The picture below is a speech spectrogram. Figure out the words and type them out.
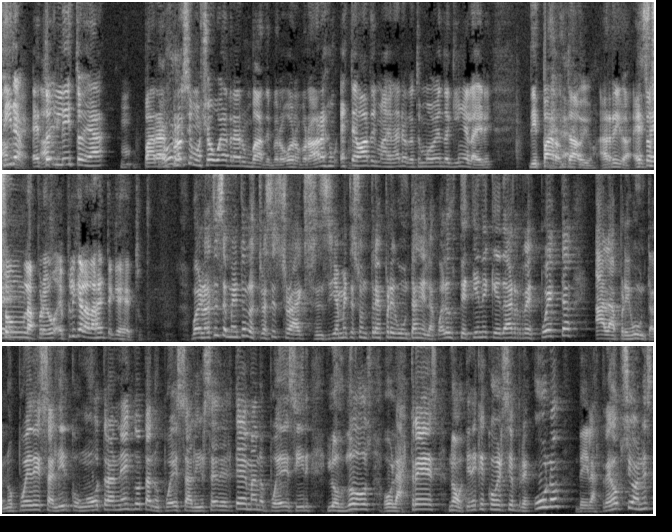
Tira, estoy listo ya. Para el próximo show voy a traer un bate, pero bueno, pero ahora es un- este bate imaginario que estoy moviendo aquí en el aire. Dispara, Octavio, arriba. Estas son las preguntas. Explícale a la gente qué es esto. Bueno, este segmento de los tres strikes sencillamente son tres preguntas en las cuales usted tiene que dar respuesta a la pregunta. No puede salir con otra anécdota, no puede salirse del tema, no puede decir los dos o las tres. No, tiene que escoger siempre uno de las tres opciones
